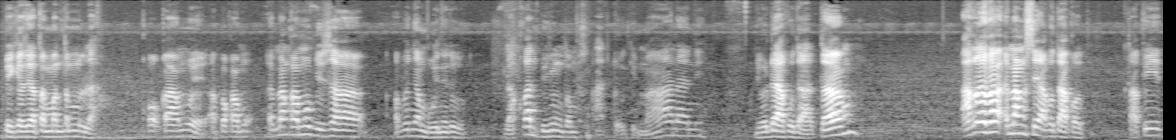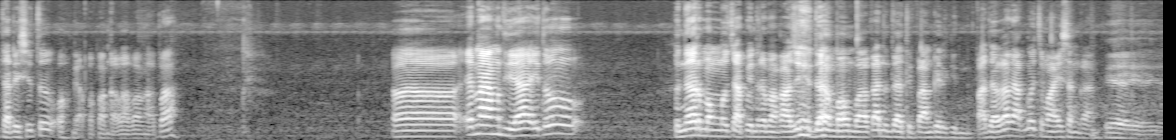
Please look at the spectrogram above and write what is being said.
pikirnya teman-teman lah kok kamu ya apa kamu emang kamu bisa apa nyambungin itu lah aku kan bingung Tom aduh gimana nih yaudah aku datang aku emang, emang sih aku takut tapi dari situ oh nggak apa-apa nggak apa-apa nggak apa Eh, emang dia itu benar mengucapin terima kasih udah mau makan udah dipanggil gini padahal kan aku cuma iseng kan Iya, iya, iya.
